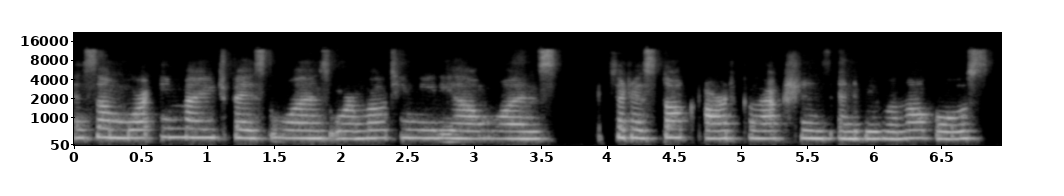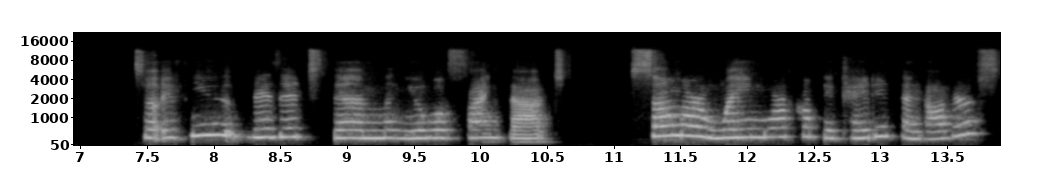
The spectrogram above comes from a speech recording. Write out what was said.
and some more image-based ones or multimedia ones, such as stock art collections and visual novels. So if you visit them, you will find that some are way more complicated than others.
